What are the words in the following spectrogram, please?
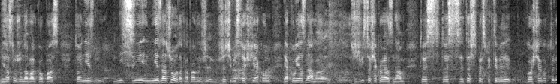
nie zasłużył na walkę o pas, to nie, nic nie, nie znaczyło tak naprawdę w, w rzeczywistości, jaką, jaką ja znam. A rzeczywistość, jaką ja znam, to jest, to jest też z perspektywy gościa, no, który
